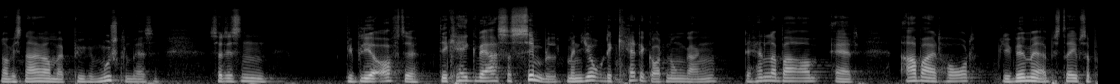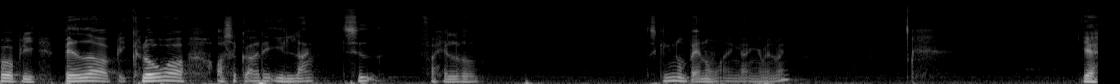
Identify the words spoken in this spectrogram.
når vi snakker om at bygge muskelmasse. Så det er sådan, vi bliver ofte, det kan ikke være så simpelt, men jo, det kan det godt nogle gange. Det handler bare om at arbejde hårdt, blive ved med at bestræbe sig på at blive bedre og blive klogere, og så gøre det i lang tid for helvede. Der skal lige nogle bandord engang imellem, ikke? Ja.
